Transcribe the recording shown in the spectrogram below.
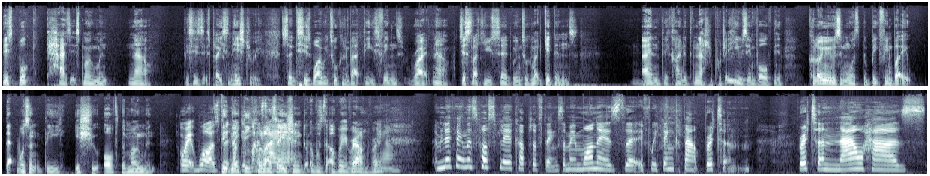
This book has its moment now. This is its place in history. So this is why we're talking about these things right now. Just like you said when you're talking about Giddens mm. and the kind of the national project he was involved in, colonialism was the big thing, but it, that wasn't the issue of the moment. or it was, The, but no, they didn't want to say decolonization was the other way around, right? Yeah. I mean, I think there's possibly a couple of things. I mean, one is that if we think about Britain, Britain now has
